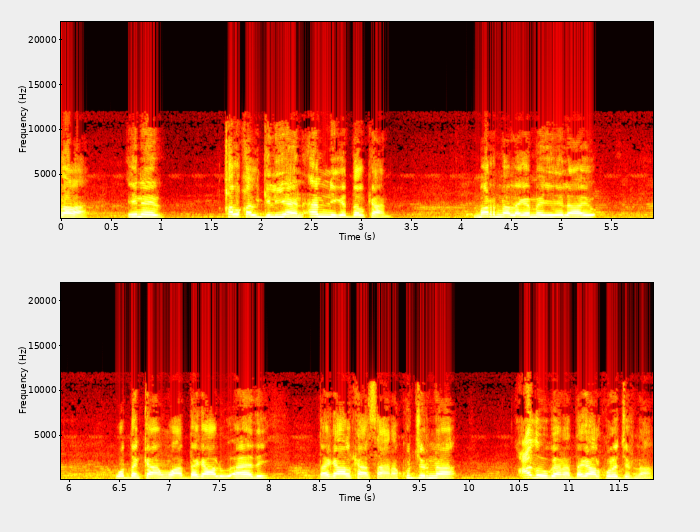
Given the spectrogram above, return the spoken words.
raba inay qalqalgeliyaan amniga dalkan. Marna lagama yeelaayo waddankan waa dagaal u aaday dagaalkaasaana ku jirnaa cadowgana dagaal kula jirnaa.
